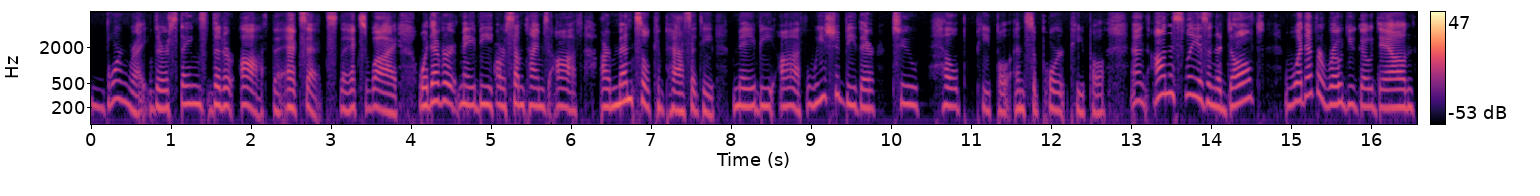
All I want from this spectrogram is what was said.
born right. There's things that are off, the XX, the XY, whatever it may be, are sometimes off. Our mental capacity may be off. We should be there to help people and support people. And honestly, as an adult, whatever road you go down,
